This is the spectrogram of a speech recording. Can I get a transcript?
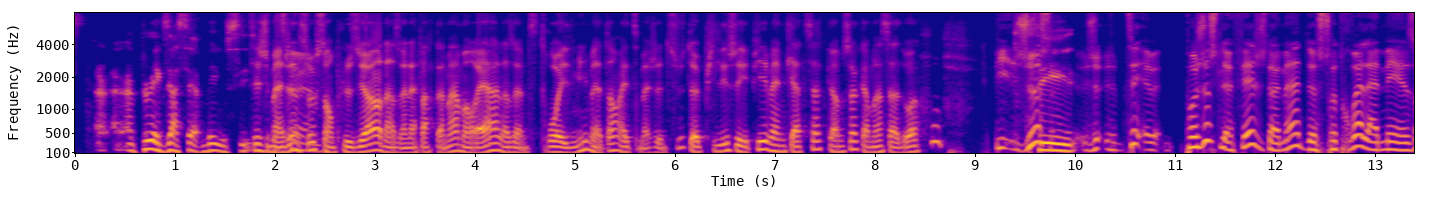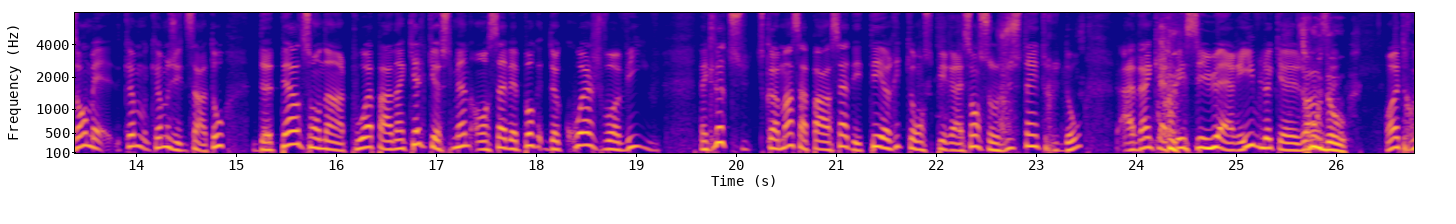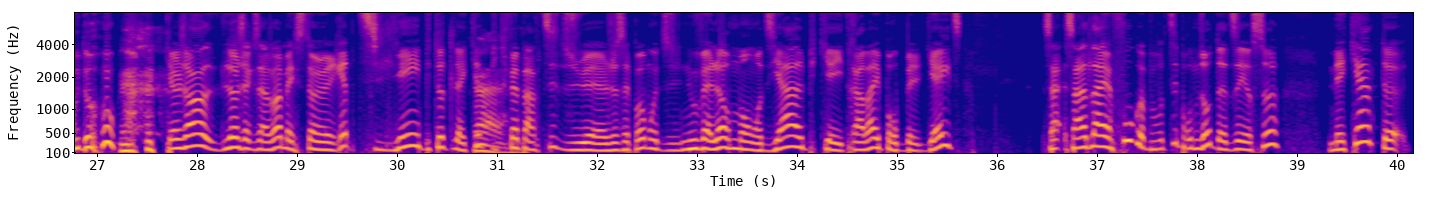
un, peu exacerbés aussi. tu sais, j'imagine ceux qui sont plusieurs dans un appartement à Montréal, dans un petit 3,5, mettons. Hey, T'imagines-tu, t'as pilé sur les pieds 24-7 comme ça, comment ça doit? Ouf. Puis juste, je- euh, pas juste le fait justement de se retrouver à la maison, mais comme, comme j'ai dit tantôt, de perdre son emploi pendant quelques semaines, on savait pas de quoi je vais vivre. Fait que là, tu, tu commences à penser à des théories de conspiration sur Justin Trudeau avant que la PCU arrive, là, que genre. Trudeau. Ouais, Trudeau. que genre, là, j'exagère, mais c'est un reptilien, puis tout le kit, Ah. puis qui fait partie du, euh, je sais pas moi, du nouvel ordre mondial, puis qui travaille pour Bill Gates. Ça, ça a de l'air fou, quoi, pour nous autres de dire ça. Mais quand te-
